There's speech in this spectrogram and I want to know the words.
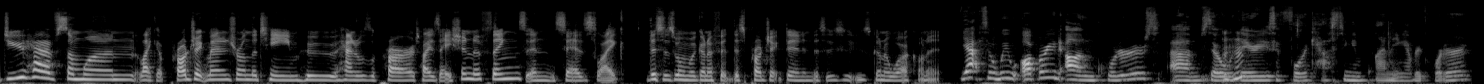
do you have someone like a project manager on the team who handles the prioritization of things and says like this is when we're going to fit this project in and this is who's going to work on it yeah so we operate on quarters um, so mm-hmm. there is a forecasting and planning every quarter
